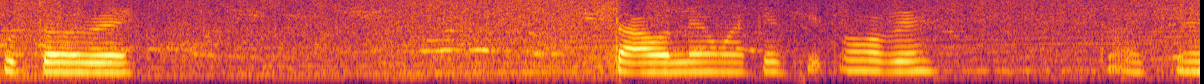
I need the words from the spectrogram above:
করতে হবে। তাহলে আমাকে যেতে হবে। তাকে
